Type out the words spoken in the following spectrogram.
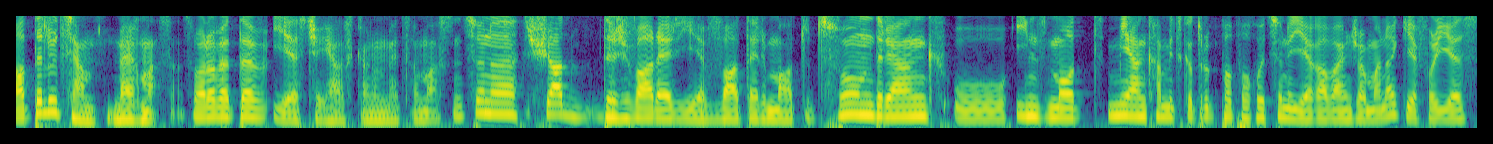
ատելությամբ, մեղմ ասած, որովհետև ես չէի հասկանում մեծամասնությունը, շատ դժվար էր եւ վատ էր մատուցվում դրանք ու ինձ մոտ միանգամից կտրուկ փոփոխությունը եղավ այն ժամանակ, երբ որ ես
